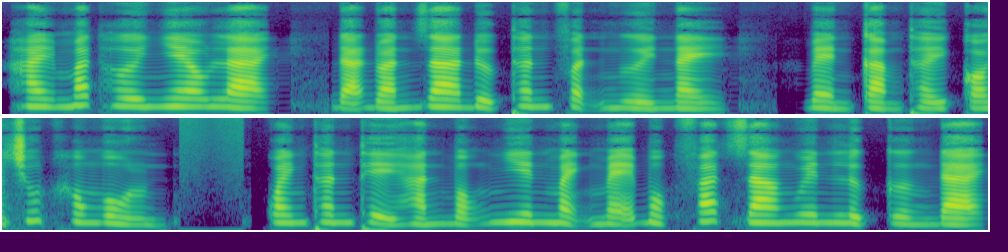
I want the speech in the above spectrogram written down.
hai mắt hơi nheo lại, đã đoán ra được thân phận người này, bèn cảm thấy có chút không ổn. Quanh thân thể hắn bỗng nhiên mạnh mẽ bộc phát ra nguyên lực cường đại,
